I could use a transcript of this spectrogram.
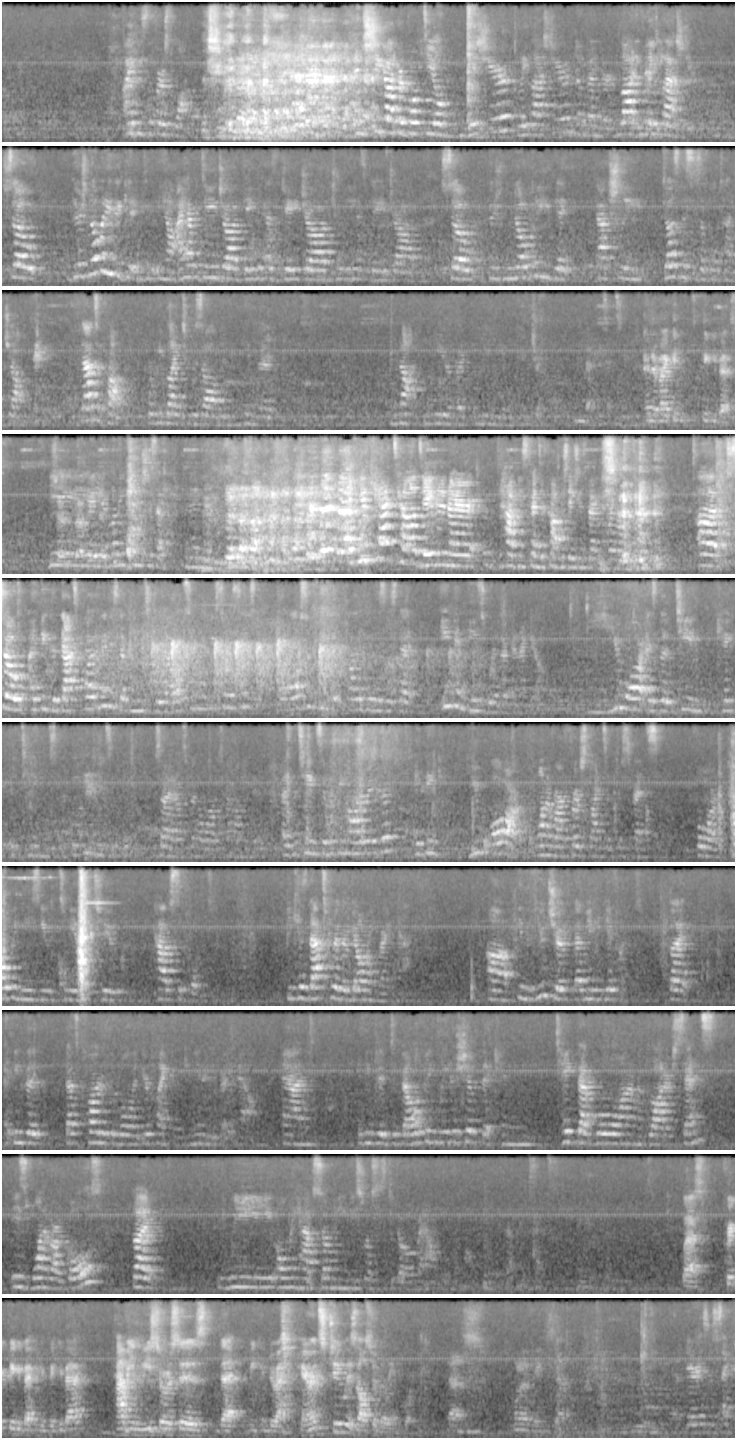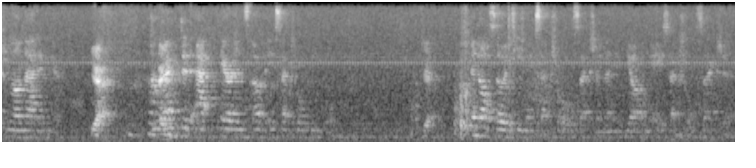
I was the first one. and she got her book deal this year, late last year? November. lot late last year. So there's nobody that get, you know, I have a day job, David has a day job, Julie has a day job. So there's nobody that actually does this as a full-time job. That's a problem that we'd like to resolve in, in the not near but medium future. Mm-hmm. If that makes sense. And if I can piggyback. Yeah, sorry, yeah, yeah, yeah, let me finish this up. If you can't tell, David and I are, have these kinds of conversations back and forth all the time. Uh, so I think that that's part of it, is that we need to develop some more resources. I also think that part of it is, is that even is where they're gonna go. You are, as the teen, K, the teens, teen sympathy, sorry, I don't spend a lot of time on it. As the teen sympathy moderator, I think you are one of our first lines of defense for helping these youth to be able to have support because that's where they're going right now. Uh, in the future, that may be different, but I think that that's part of the role that you're playing in the community right now. And I think that developing leadership that can take that role on in a broader sense is one of our goals, but we only have so many resources to go around if that makes sense. Last, quick piggyback on your piggyback. Having resources that we can direct parents to is also really important. That's one of the things that we. There is a section on that in here, Yeah, directed at parents of asexual people. yeah. And also a teen asexual section and a young asexual section.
